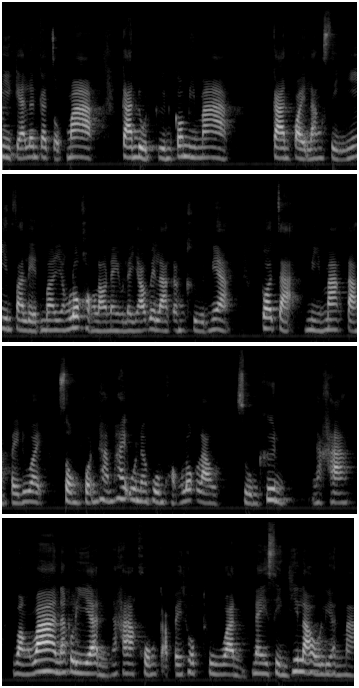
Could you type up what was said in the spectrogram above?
มีแก๊สเรือนกระจกมาก การดูดกลืนก็มีมาก การปล่อยรังสีอินฟราเรดมายังโลกของเราในระยะเวลากลางคืนเนี่ยก็จะมีมากตามไปด้วย ส่งผลทำให้อุณหภูมิของโลกเราสูงขึ้นนะคะ หวังว่านักเรียนนะคะคงกลับไปทบทวนในสิ่งที่เราเรียนมา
